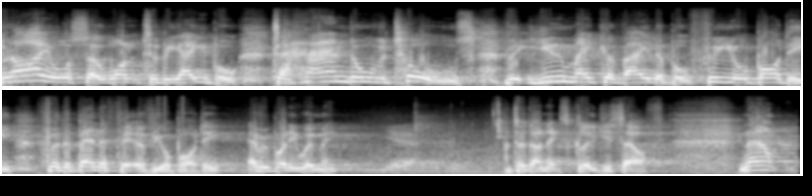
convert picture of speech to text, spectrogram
But I also want to be able to handle the tools that you make available for your body for the benefit of your body. Everybody with me? Yeah. So don't exclude yourself. Now,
